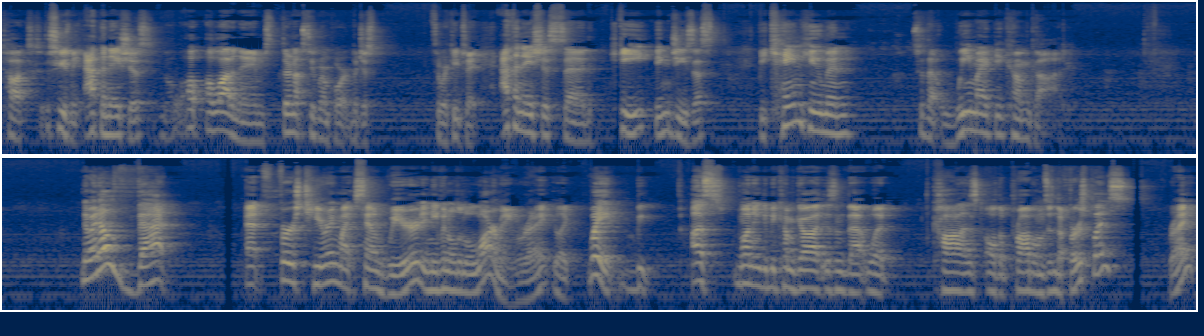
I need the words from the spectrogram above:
talks, excuse me, Athanasius, a, a lot of names, they're not super important, but just so we're keep straight. Athanasius said, He, being Jesus, became human so that we might become God. Now I know that at first hearing might sound weird and even a little alarming, right? You're like, wait, be, us wanting to become God, isn't that what caused all the problems in the first place? Right?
